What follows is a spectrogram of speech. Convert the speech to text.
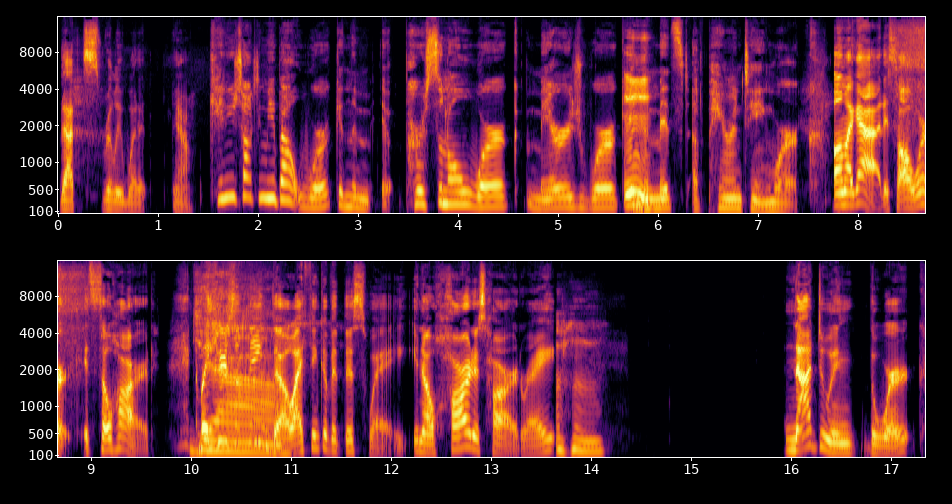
that's really what it, yeah. Can you talk to me about work and the uh, personal work, marriage work, in the Mm. midst of parenting work? Oh my God, it's all work. It's so hard. But here's the thing though, I think of it this way you know, hard is hard, right? Mm-hmm. not doing the work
